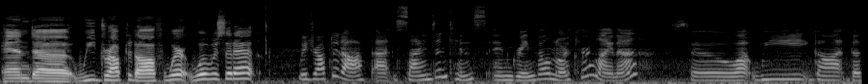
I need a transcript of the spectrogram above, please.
and uh, we dropped it off. Where? Where was it at? We dropped it off at Signs and Tints in Greenville, North Carolina. So uh, we got the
